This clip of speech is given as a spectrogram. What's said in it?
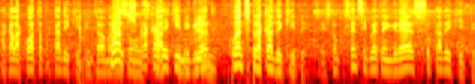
aquela cota para cada equipe. Então amanhã Quantos são os cada equipe, grandes. Quantos para cada equipe? Eles estão com 150 ingressos cada equipe.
